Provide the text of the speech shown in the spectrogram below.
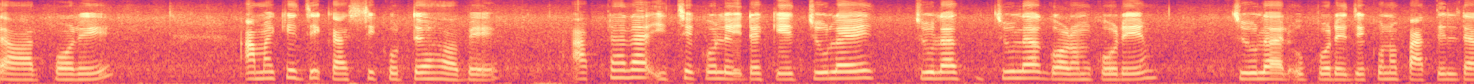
দেওয়ার পরে আমাকে যে কাজটি করতে হবে, আপনারা ইচ্ছে করলে এটাকে চুলায়, চুলা চুলা গরম করে চুলার উপরে যে কোনো পাতিলটা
